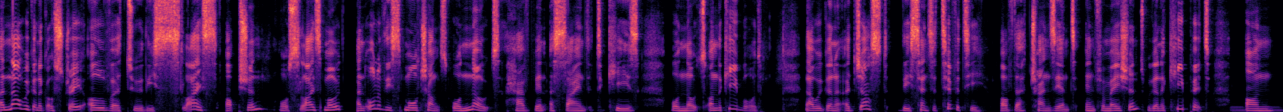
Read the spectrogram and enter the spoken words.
and now we're going to go straight over to the slice option or slice mode. And all of these small chunks or notes have been assigned to keys or notes on the keyboard. Now we're going to adjust the sensitivity of the transient information. We're going to keep it on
